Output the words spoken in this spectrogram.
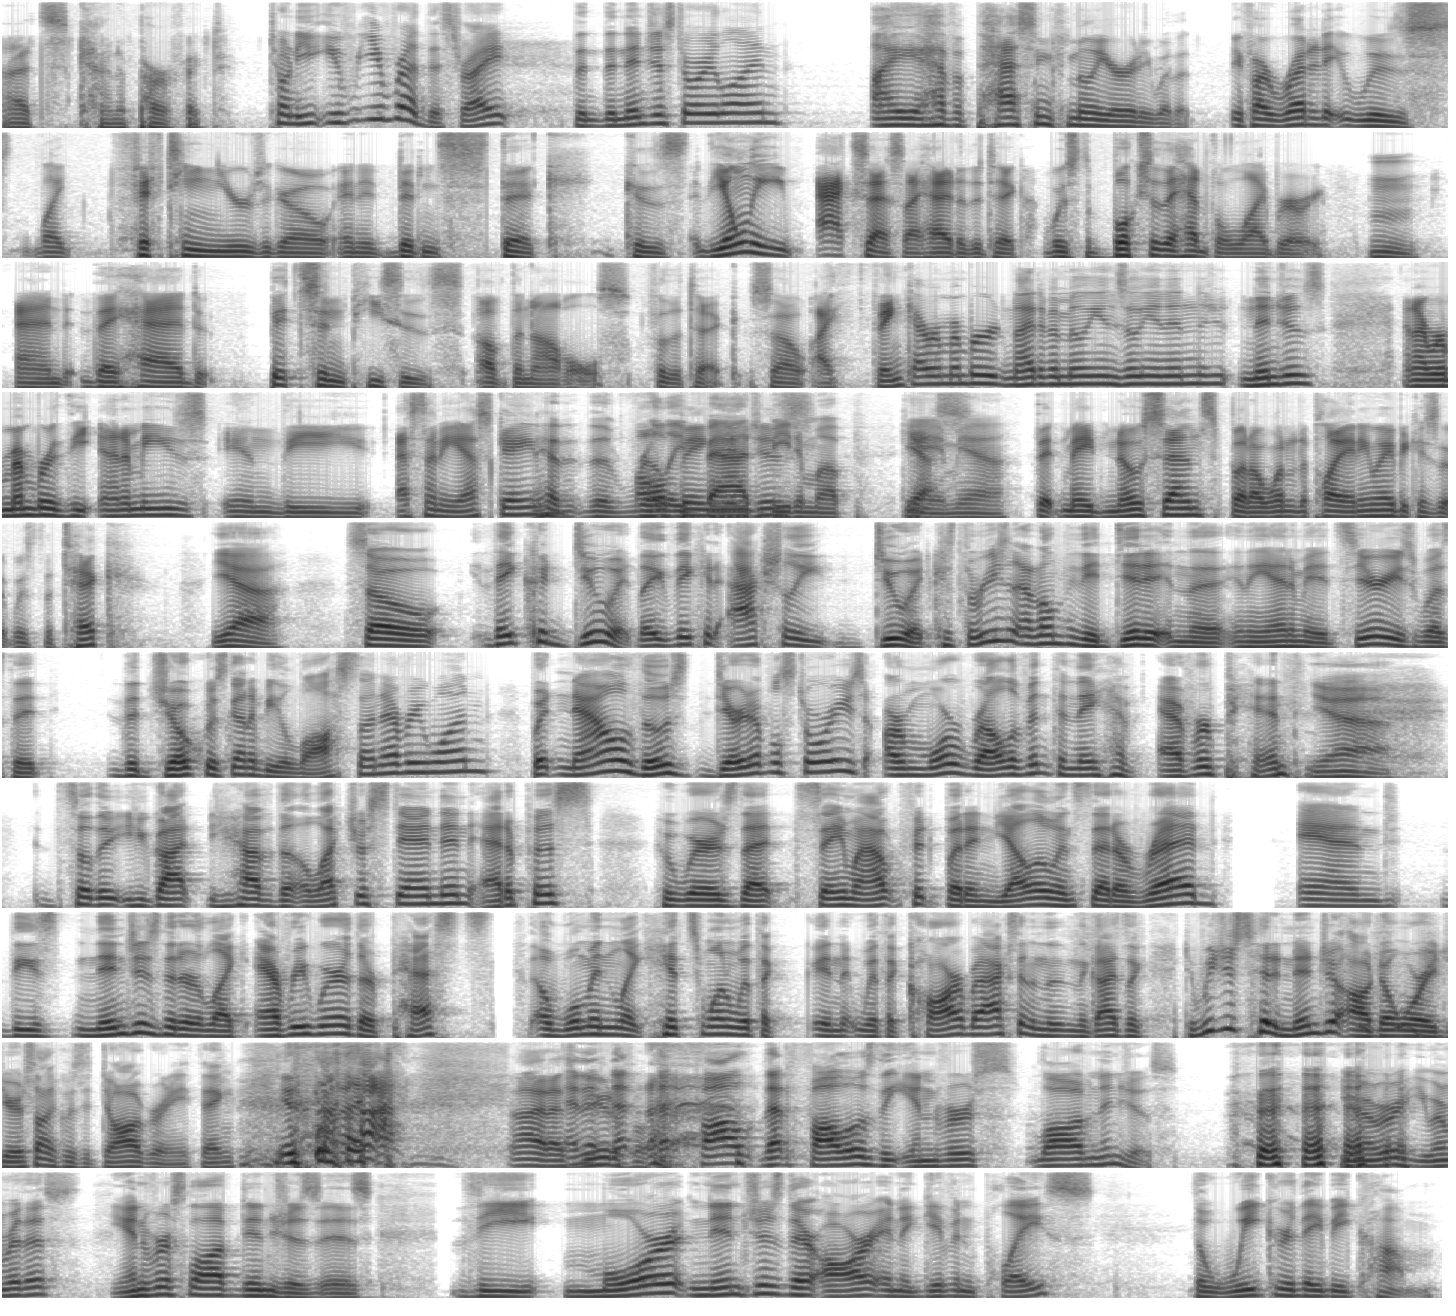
That's kind of perfect. Tony, you've, you've read this, right? The, the ninja storyline? I have a passing familiarity with it. If I read it, it was like 15 years ago and it didn't stick because the only access I had to the tick was the books that they had at the library. Mm. And they had bits and pieces of the novels for the tick. So I think I remember Night of a Million Zillion Ninjas, and I remember the enemies in the SNES game. Yeah, the really bad ninjas. beat 'em up game, Yes. yeah. That made no sense, but I wanted to play anyway because it was the tick. Yeah. So they could do it. Like they could actually do it. Because the reason I don't think they did it in the in the animated series was that the joke was going to be lost on everyone. But now those Daredevil stories are more relevant than they have ever been. Yeah. So that you got you have the Elektra stand-in Oedipus who wears that same outfit but in yellow instead of red, and these ninjas that are like everywhere. They're pests. A woman like hits one with a in, with a car by accident, and then the guy's like, "Did we just hit a ninja?" Oh, don't worry, dear. It's not like it was a dog or anything. Ah, that's And that- beautiful. That, that, fol- that follows the inverse law of ninjas. You remember? You remember this? The inverse law of ninjas is the more ninjas there are in a given place, the weaker they become.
